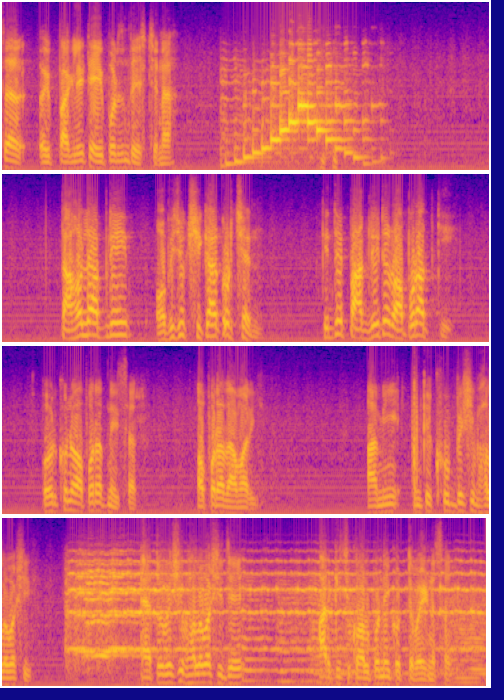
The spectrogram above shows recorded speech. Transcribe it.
স্যার ওই পাগলিটা এই পর্যন্ত এসছে না? তাহলে আপনি অভিযোগ স্বীকার করছেন কিন্তু এই পাগলিটার অপরাধ কি? ওর কোনো অপরাধ নেই স্যার। অপরাধ আমারই। আমি ওকে খুব বেশি ভালোবাসি। এত বেশি ভালোবাসি যে আর কিছু কল্পনাই করতে পারি না স্যার।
